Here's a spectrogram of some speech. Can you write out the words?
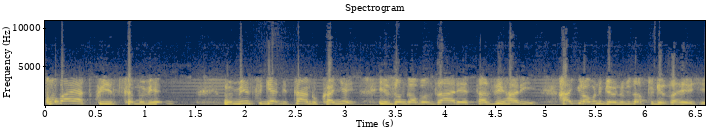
ko bayatwitse mu bihe mu minsi igenda itandukanye izo ngabo za leta zihari hajya urabona ibyo bintu bizatugeza hehe.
